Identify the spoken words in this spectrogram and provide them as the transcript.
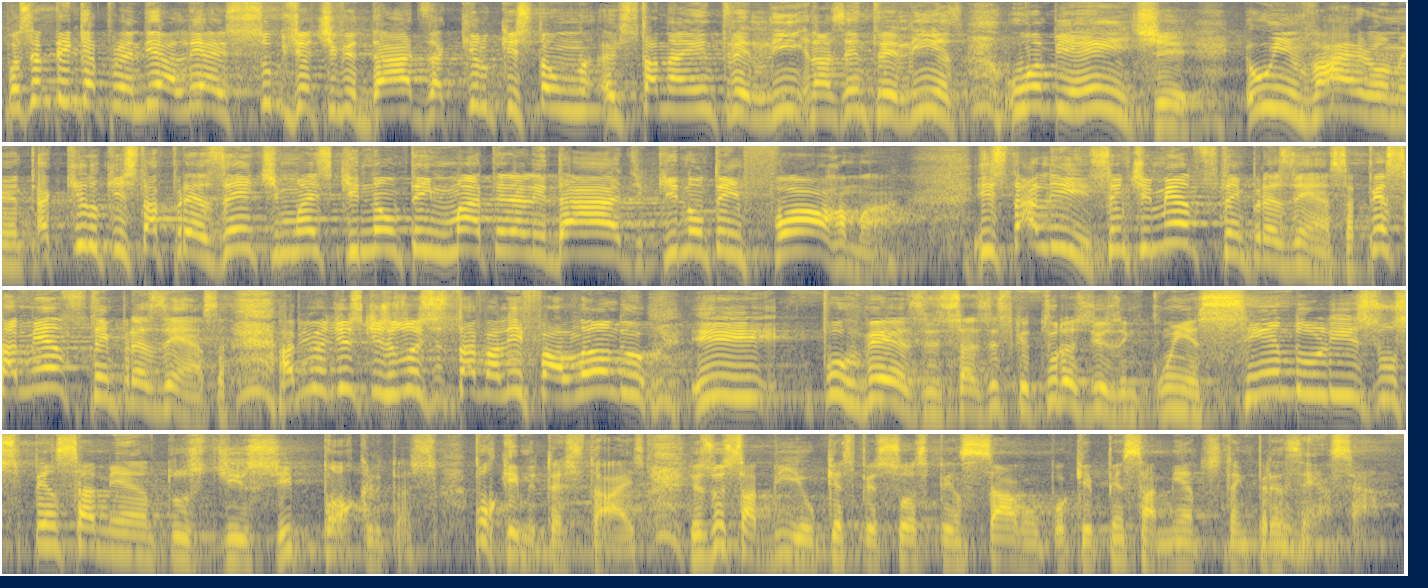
Você tem que aprender a ler as subjetividades, aquilo que estão, está na entrelinha, nas entrelinhas, o ambiente, o environment, aquilo que está presente, mas que não tem materialidade, que não tem forma. Está ali, sentimentos têm presença, pensamentos têm presença. A Bíblia diz que Jesus estava ali falando e, por vezes, as Escrituras dizem: conhecendo-lhes os pensamentos, disse hipócritas, por que me testais? Jesus sabia o que as pessoas pensavam, porque pensamentos têm presença.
